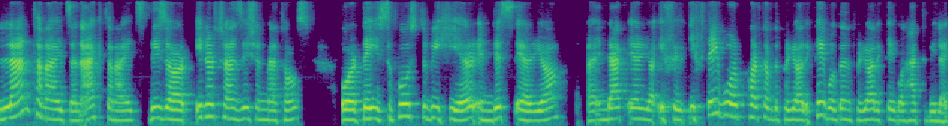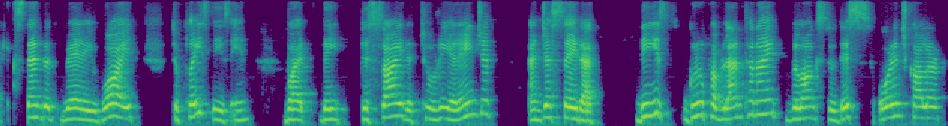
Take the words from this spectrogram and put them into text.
Lanthanides and actinides, these are inner transition metals, or they supposed to be here in this area, uh, in that area. If, if they were part of the periodic table, then the periodic table had to be like extended very wide to place these in, but they decided to rearrange it and just say that these group of lanthanide belongs to this orange color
